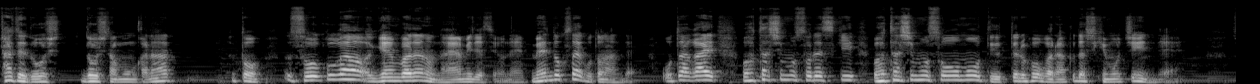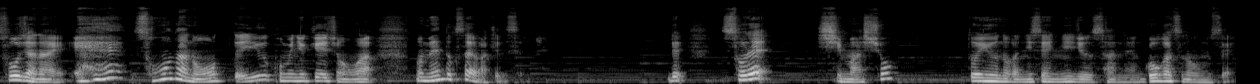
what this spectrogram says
さてどうし、どうしたもんかなと、そこが現場での悩みですよね。めんどくさいことなんで。お互い、私もそれ好き、私もそう思うって言ってる方が楽だし気持ちいいんで、そうじゃない、えー、そうなの？っていうコミュニケーションは、まあ、めんどくさいわけですよね。で、それ、しましょうというのが2023年5月の運勢。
